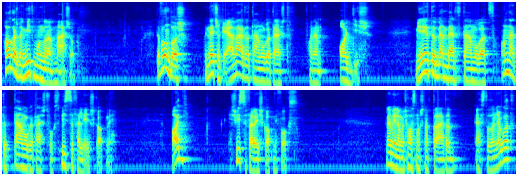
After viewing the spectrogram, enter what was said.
Hallgass meg, mit mondanak mások. De fontos, hogy ne csak elvárd a támogatást, hanem adj is. Minél több embert támogatsz, annál több támogatást fogsz visszafelé is kapni. Adj, és visszafele is kapni fogsz. Remélem, hogy hasznosnak találtad ezt az anyagot.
